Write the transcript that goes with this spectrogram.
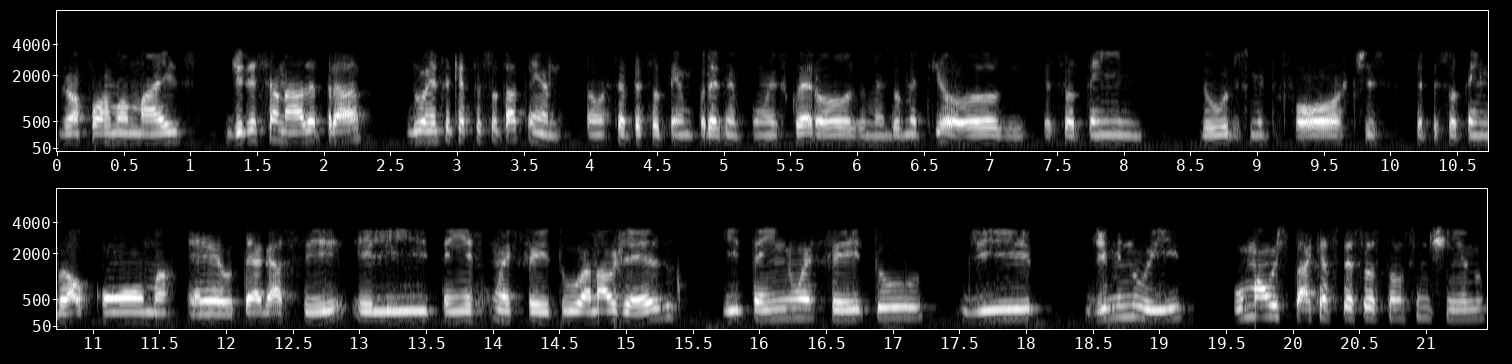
de uma forma mais direcionada para doença que a pessoa está tendo. Então, se a pessoa tem, por exemplo, uma esclerose, uma endometriose, a pessoa tem dores muito fortes, se a pessoa tem glaucoma, é, o THC ele tem um efeito analgésico e tem um efeito de diminuir o mal-estar que as pessoas estão sentindo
